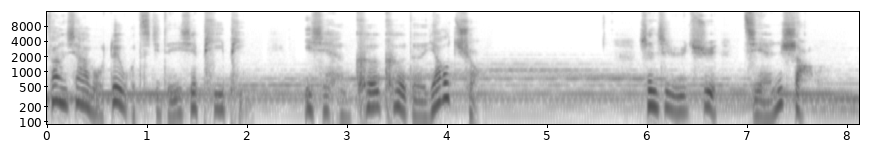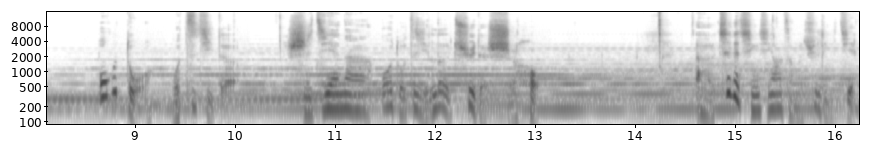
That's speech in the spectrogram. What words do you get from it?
放下我对我自己的一些批评，一些很苛刻的要求。甚至于去减少、剥夺我自己的时间啊，剥夺自己乐趣的时候，呃，这个情形要怎么去理解？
